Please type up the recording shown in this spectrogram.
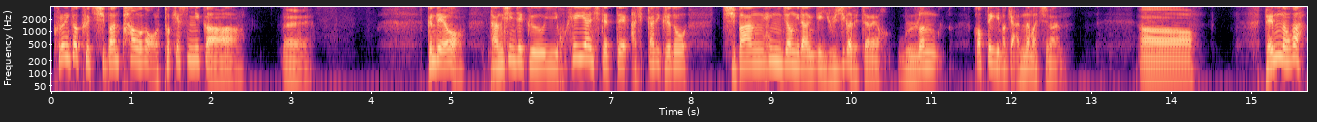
그러니까 그 집안 파워가 어떻겠습니까? 네. 근데요, 당시 이제 그 이 회의한 시대 때 아직까지 그래도 지방 행정이라는 게 유지가 됐잖아요. 물론 껍데기밖에 안 남았지만, 어, 덴노가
